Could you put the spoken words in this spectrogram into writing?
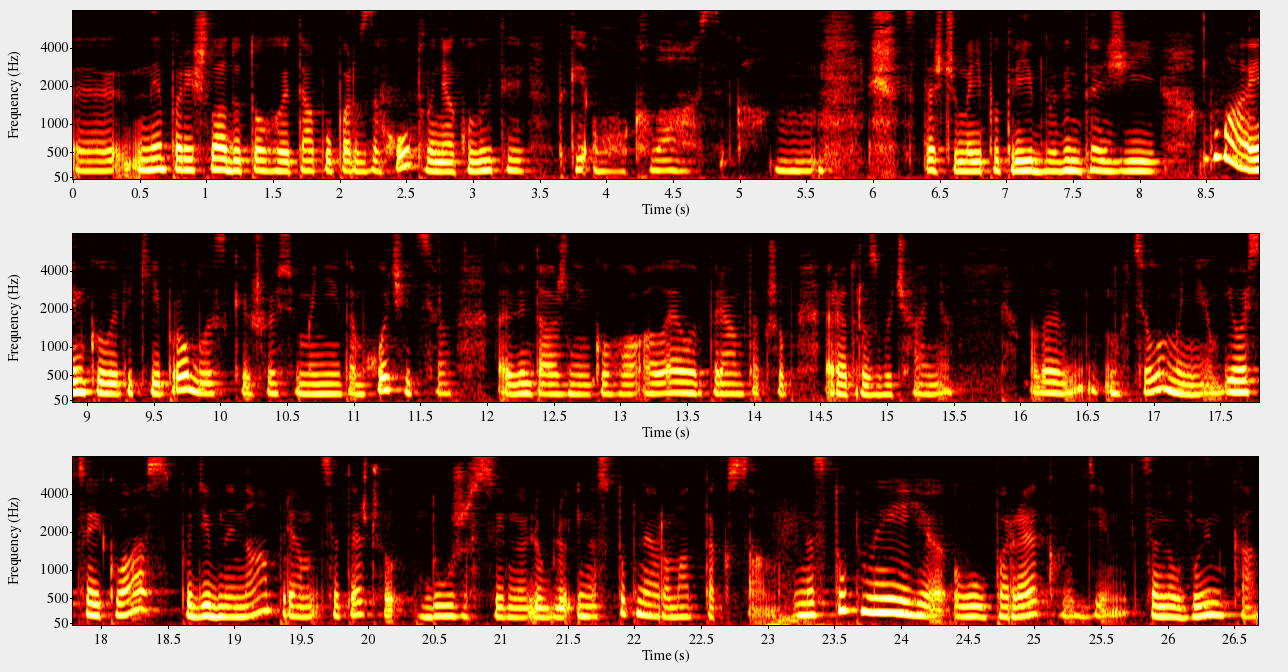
е, не перейшла до того етапу перезахоплення, коли ти такий о, класика. Це те, що мені потрібно, вінтажі. Буває інколи такі проблиски, щось у мені там хочеться е, вінтажненького, але от прям так, щоб ретро-звучання. Але ну, в цілому ні. І ось цей клас, подібний напрям, це те, що дуже сильно люблю. І наступний аромат так само. І наступний у перекладі це новинка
